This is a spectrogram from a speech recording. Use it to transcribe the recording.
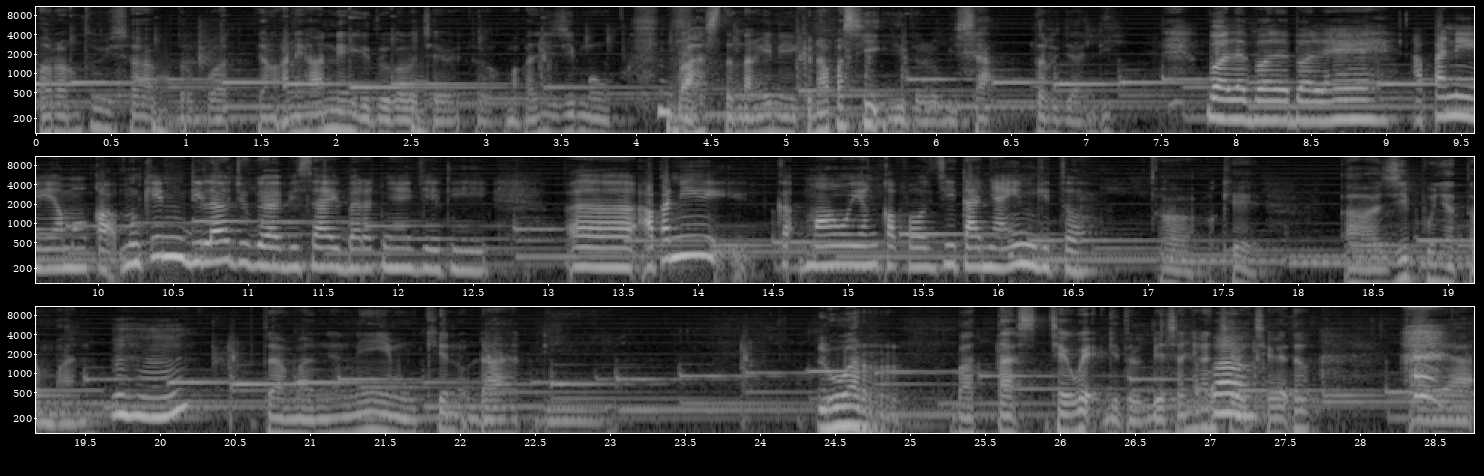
orang tuh bisa berbuat yang aneh-aneh gitu kalau cewek tuh. Makanya sih mau bahas tentang ini. Kenapa sih gitu loh bisa terjadi? Boleh, boleh, boleh. Apa nih yang mau kak? Mungkin Dila juga bisa ibaratnya jadi eh, apa nih Kak- mau yang Kak Fauzi tanyain gitu. Oh, oke. Eh, Zi punya teman. Mhm. Temannya nih mungkin udah di luar batas cewek gitu. Biasanya kan Wow. cewek-cewek tuh kayak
